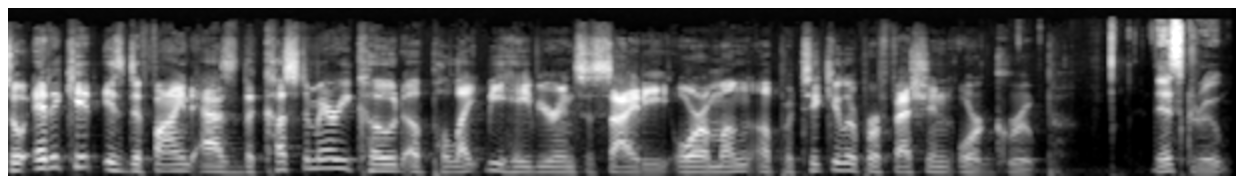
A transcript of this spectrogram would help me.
so etiquette is defined as the customary code of polite behavior in society or among a particular profession or group. This group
